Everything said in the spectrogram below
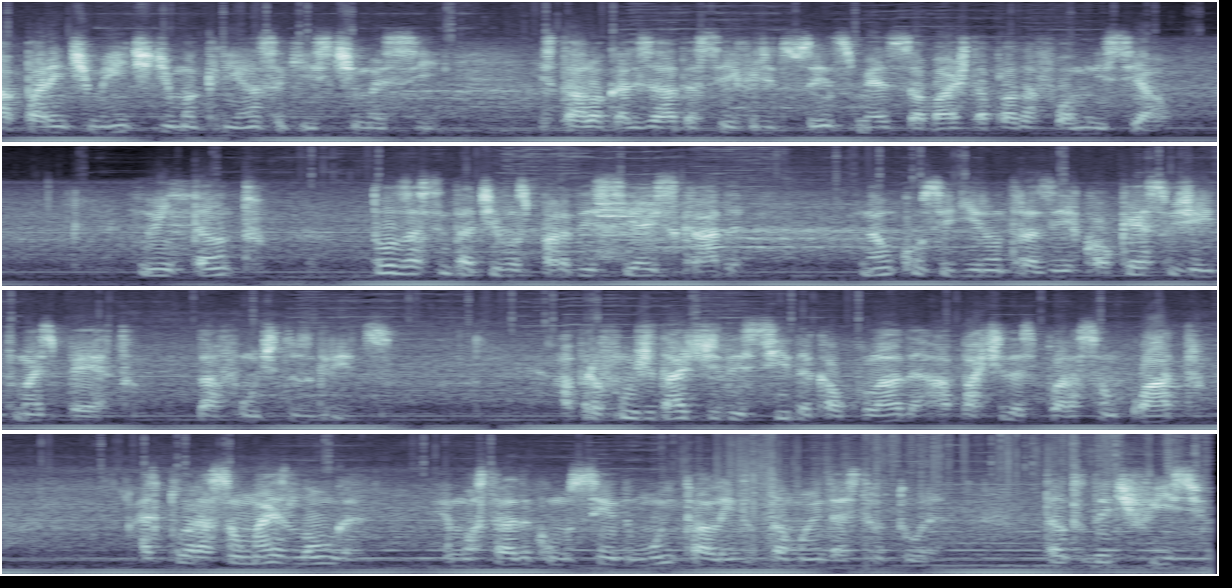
aparentemente de uma criança que estima-se está localizada a cerca de 200 metros abaixo da plataforma inicial. No entanto, todas as tentativas para descer a escada não conseguiram trazer qualquer sujeito mais perto da fonte dos gritos. A profundidade de descida calculada a partir da exploração 4, a exploração mais longa, é mostrada como sendo muito além do tamanho da estrutura, tanto do edifício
